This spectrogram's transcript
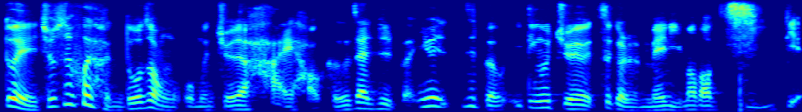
对，就是会很多这种我们觉得还好，可是在日本，因为日本一定会觉得这个人没礼貌到极点，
